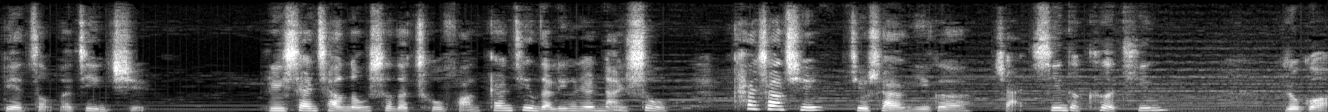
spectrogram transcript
便走了进去。绿山墙农舍的厨房干净得令人难受，看上去就像一个崭新的客厅。如果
